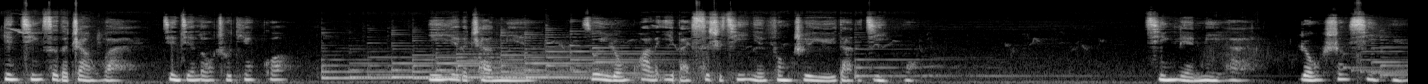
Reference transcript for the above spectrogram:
天青色的帐外渐渐露出天光，一夜的缠绵足以融化了一百四十七年风吹雨打的寂寞。清莲蜜爱，柔声细语，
